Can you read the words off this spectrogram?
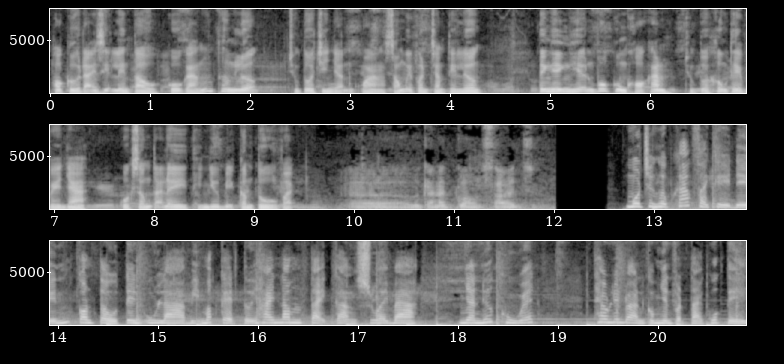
Họ cử đại diện lên tàu, cố gắng thương lượng, chúng tôi chỉ nhận khoảng 60% tiền lương. Tình hình hiện vô cùng khó khăn, chúng tôi không thể về nhà, cuộc sống tại đây thì như bị cầm tù vậy. Một trường hợp khác phải kể đến con tàu tên Ula bị mắc kẹt tới 2 năm tại cảng Suaiba, nhà nước Kuwait. Theo Liên đoàn Công nhân Vận tải Quốc tế,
